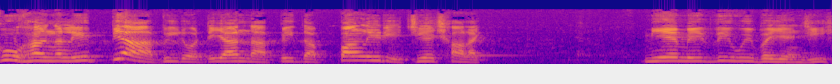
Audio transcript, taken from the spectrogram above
ကိုဟန်ကလေးပြပြီးတော့တရားနာပိသပန်းလေးတွေကျဲချလိုက် မြင်မိသီဝိဘယင်ကြီး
